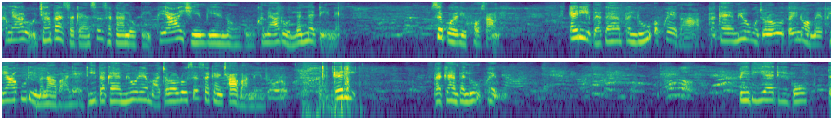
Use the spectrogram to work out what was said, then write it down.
ခမရတို့အချမ်းဖတ်စကန်ဆက်စကန်လုပ်ပြီးဖျားရင်ပြင်းတော်ကိုခမရတို့လက်နက်တွေနဲ့စစ်ပွဲတွေဖော်ဆောင်တယ်။အဲ့ဒီဗကန်ဘလူးအဖွဲ့ကဗကန်မျိုးကိုကျွန်တော်တို့သိမ်းတော်မယ်ဖျားကူးတွေမလာပါနဲ့ဒီဗကန်မျိုးထဲမှာကျွန်တော်တို့ဆက်စကန်ချပါမယ်ပြောတော့အဲ့ဒီဗကန်ဘလူးအဖွဲ့ကို PDF တွေကိုတ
